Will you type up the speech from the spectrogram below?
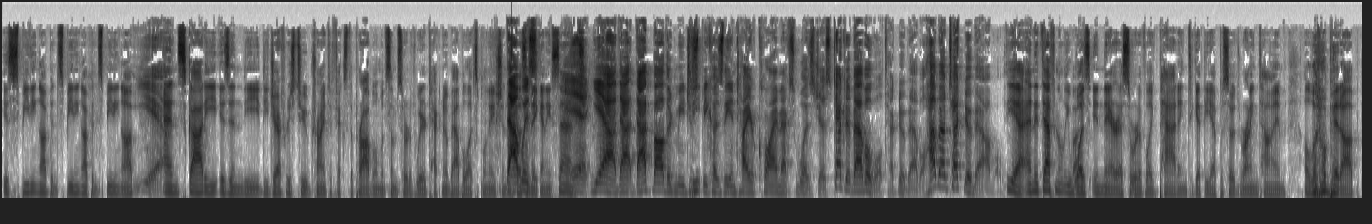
is speeding up and speeding up and speeding up, Yeah. and Scotty is in the the Jefferies tube trying to fix the problem with some sort of weird technobabble explanation that, That doesn't was make any sense. Yeah, yeah, that that bothered me just The- because the entire climax was just technobabble. Well, technobabble. How about technobabble? Yeah, and it definitely was in there as sort of like padding to get the episode's running time a little bit up.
